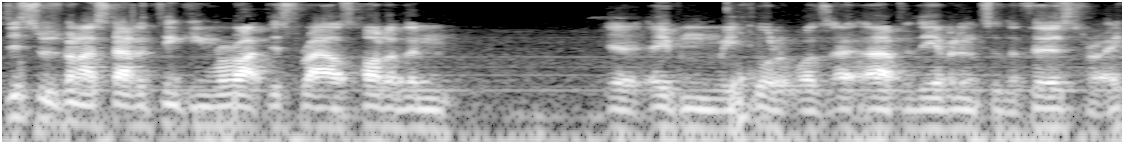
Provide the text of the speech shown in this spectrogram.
this was when I started thinking, right, this rail's hotter than uh, even we yeah. thought it was uh, after the evidence of the first three.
